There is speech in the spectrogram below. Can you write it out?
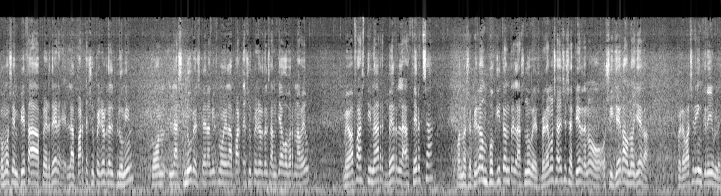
cómo se empieza a perder la parte superior del plumín con las nubes que ahora mismo en la parte superior del Santiago Bernabéu? Me va a fascinar ver la cercha cuando se pierda un poquito entre las nubes. Veremos a ver si se pierde, ¿no? O si llega o no llega. Pero va a ser increíble.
